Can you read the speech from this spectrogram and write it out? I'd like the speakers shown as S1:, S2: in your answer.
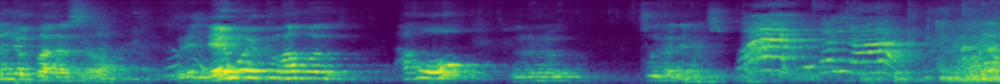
S1: 탄력 받아서 우리 네모의금 한번 하고 오늘 소리가 내겠습니다.
S2: 와 대박이다.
